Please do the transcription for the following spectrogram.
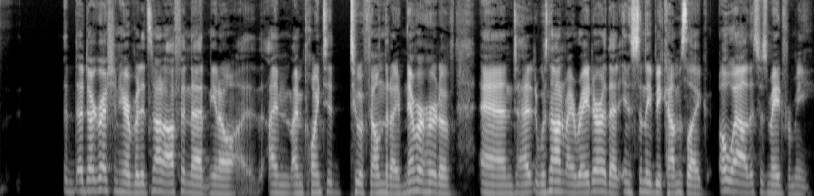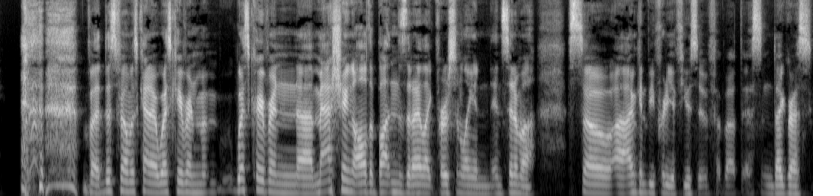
a digression here, but it's not often that you know I'm I'm pointed to a film that I've never heard of and it was not on my radar that instantly becomes like, oh wow, this was made for me. but this film is kind of Wes Craven, Wes Craven uh, mashing all the buttons that I like personally in, in cinema. So uh, I'm going to be pretty effusive about this and digress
